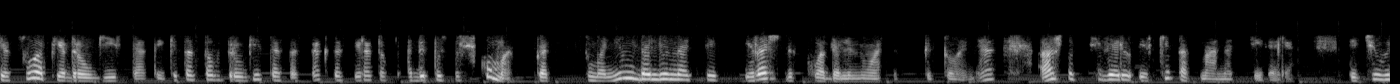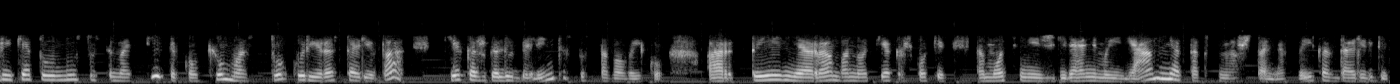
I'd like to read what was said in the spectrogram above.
tiesų apie draugystę, tai kitas toks draugystės aspektas yra toks abipusiškumas, kad su manim dalinasi ir aš viskuo dalinuosi kitu, ne? Aš atsiveriu ir kitas man atsiveria. Tačiau reikėtų nu, susimatyti, kokiu mastu, kur yra ta riba, kiek aš galiu dalinti su savo vaiku. Ar tai nėra mano tie kažkokie emociniai išgyvenimai jam netaps našta, nes vaikas dar irgi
